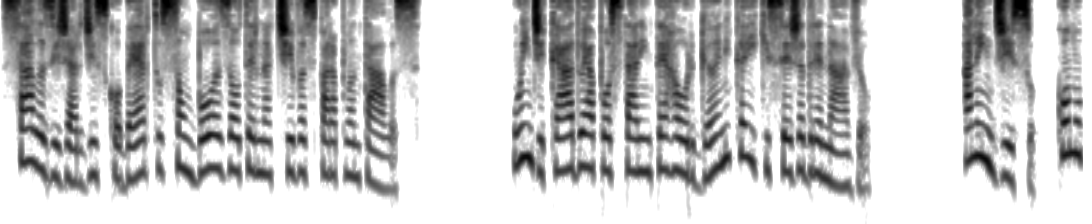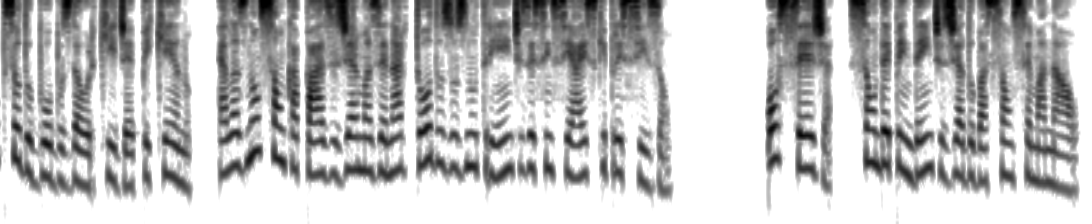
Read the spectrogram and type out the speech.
salas e jardins cobertos são boas alternativas para plantá-las. O indicado é apostar em terra orgânica e que seja drenável. Além disso, como o pseudobulbos da orquídea é pequeno, elas não são capazes de armazenar todos os nutrientes essenciais que precisam. Ou seja, são dependentes de adubação semanal,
